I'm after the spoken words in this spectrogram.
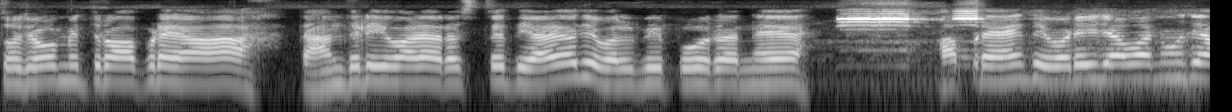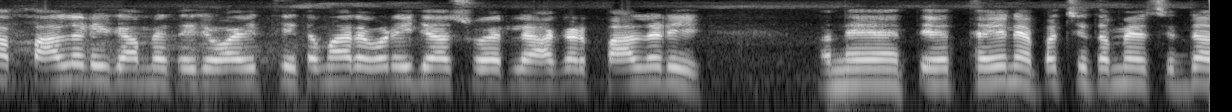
તો જો મિત્રો, આપણે આ ધાંધડીવાળા રસ્તેથી આવ્યા છે વલભીપુર અને આપણે અહીંથી વળી જવાનું છે, આ પાલડી ગામેથી જો અહીંથી તમારે વળી જશો એટલે આગળ પાલડી અને તે થઈને પછી તમે સીધા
